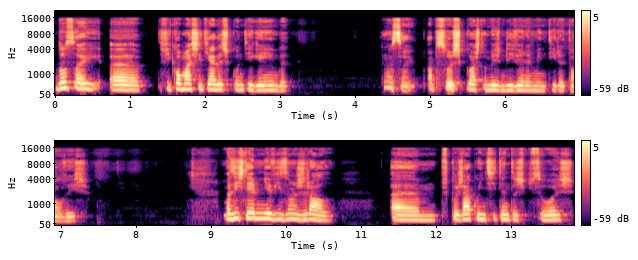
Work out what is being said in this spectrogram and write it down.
Não sei, uh, ficam mais chateadas contigo ainda. Não sei, há pessoas que gostam mesmo de viver na mentira, talvez. Mas isto é a minha visão geral, um, porque eu já conheci tantas pessoas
